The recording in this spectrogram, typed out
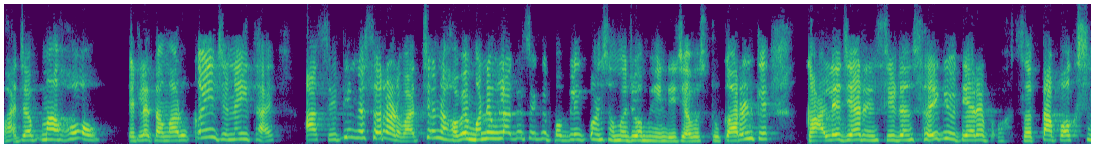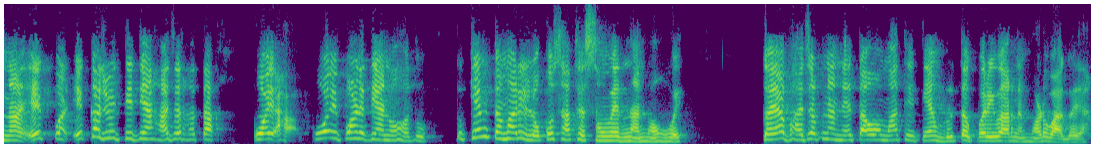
ભાજપમાં હો, એટલે તમારું કંઈ જ નહીં થાય. આ સીધી ને સરળ વાત છે ને હવે મને એવું લાગે છે કે પબ્લિક પણ સમજવા માંડી છે આ વસ્તુ. કારણ કે કાલે જ્યારે ઇન્સિડન્ટ થઈ ગયું ત્યારે સત્તા પક્ષના એક પણ, એક જ વ્યક્તિ ત્યાં હાજર હતા. કોઈ કોઈ પણ ત્યાં ન હતું તો કેમ તમારી લોકો સાથે સંવેદના ન હોય? કયા ભાજપના નેતાઓમાંથી ત્યાં મૃતક પરિવારને મળવા ગયા?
